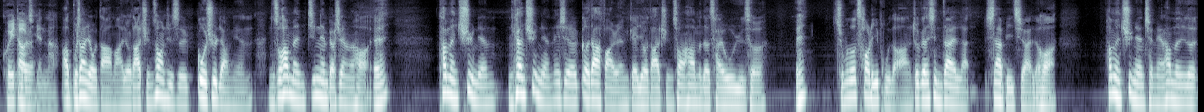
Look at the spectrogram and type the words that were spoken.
亏到钱啦。啊，不像友达嘛，友达群创其实过去两年，你说他们今年表现很好，诶他们去年，你看去年那些各大法人给友达群创他们的财务预测，诶，全部都超离谱的啊！就跟现在来现在比起来的话，他们去年前年他们的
